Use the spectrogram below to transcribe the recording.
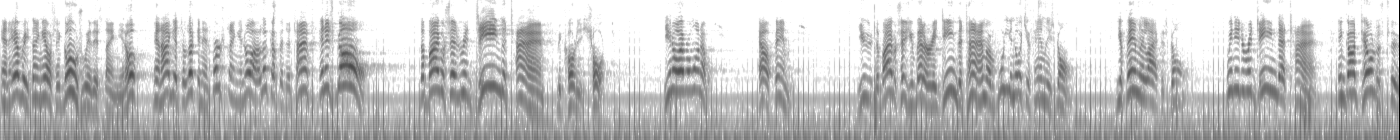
and everything else that goes with this thing, you know. And I get to looking, and first thing you know, I look up at the time, and it's gone. The Bible says, redeem the time because it's short. You know, every one of us have families. You, the Bible says you better redeem the time before you know it, your family's gone. Your family life is gone. We need to redeem that time. And God tells us to.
